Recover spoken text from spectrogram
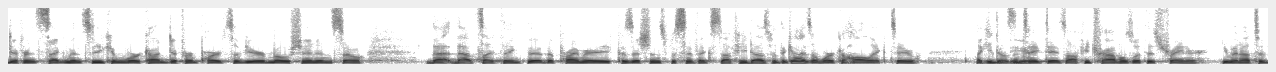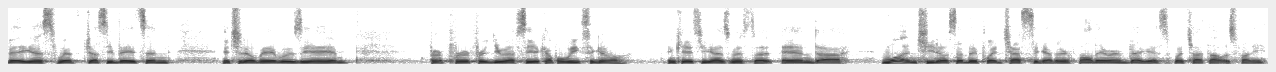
different segments so you can work on different parts of your motion and so that that's I think the the primary position specific stuff he does but the guy's a workaholic too like he doesn't take days off he travels with his trainer he went out to Vegas with Jessie Bates and and Chidobe Awuzie and for, for, for UFC a couple weeks ago, in case you guys missed it. And uh, one, Chido said they played chess together while they were in Vegas, which I thought was funny.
